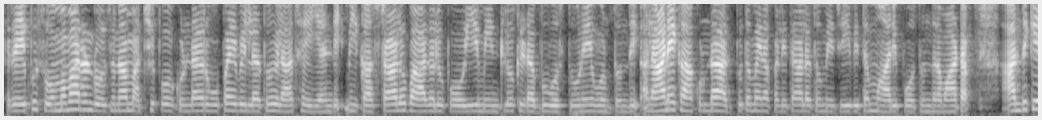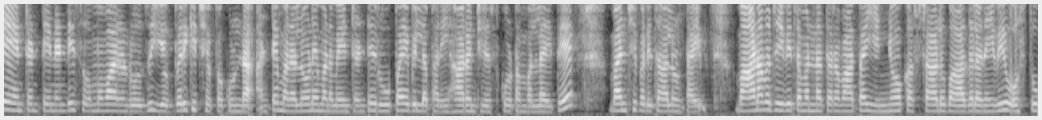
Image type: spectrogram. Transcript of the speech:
రేపు సోమవారం రోజున మర్చిపోకుండా రూపాయి బిళ్ళతో ఇలా చేయండి. మీ కష్టాలు బాధలు పోయి మీ ఇంట్లోకి డబ్బు వస్తూనే ఉంటుంది. అలానే కాకుండా అద్భుతమైన ఫలితాలతో మీ జీవితం మారిపోతుందన్నమాట. అందుకే ఏంటంటేనండి సోమవారం రోజు ఎవ్వరికి చెప్పకుండా అంటే మనలోనే మనం ఏంటంటే రూపాయి బిళ్ళ పరిహారం చేసుకోవటం వల్ల అయితే మంచి ఫలితాలు ఉంటాయి మానవ జీవితం అన్న తర్వాత ఎన్నో కష్టాలు బాధలు అనేవి వస్తూ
